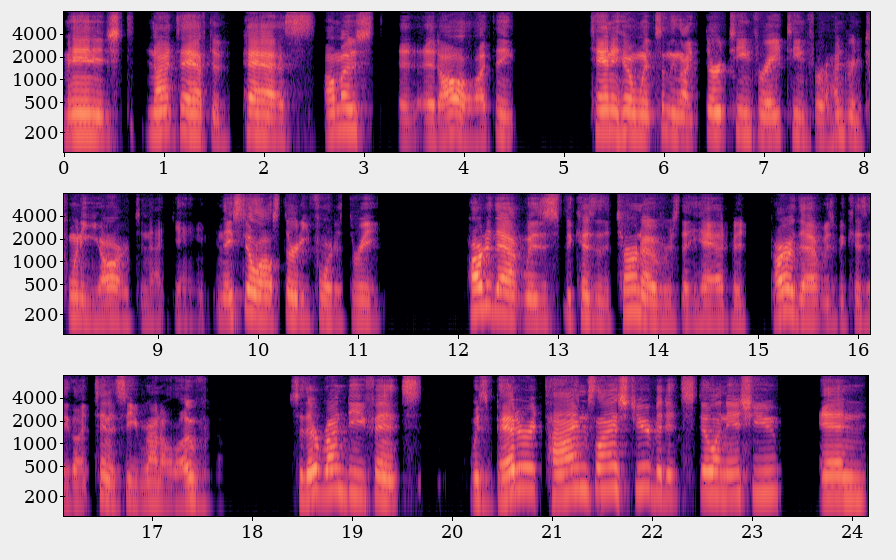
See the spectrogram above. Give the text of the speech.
managed not to have to pass almost at, at all. I think Tannehill went something like 13 for 18 for 120 yards in that game, and they still lost 34 to 3. Part of that was because of the turnovers they had, but part of that was because they let Tennessee run all over them. So their run defense was better at times last year, but it's still an issue. And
